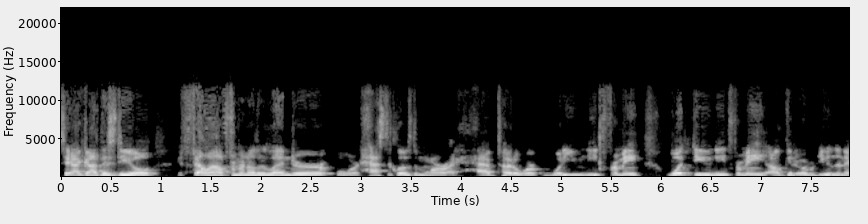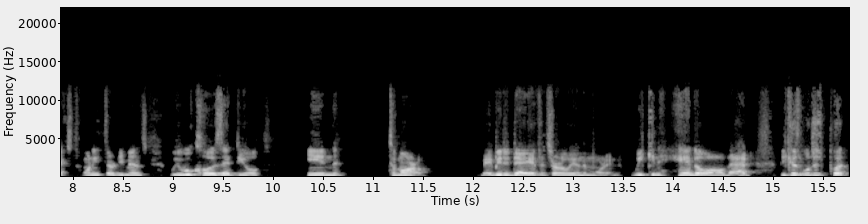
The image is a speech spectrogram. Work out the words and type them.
say, I got this deal. It fell out from another lender or it has to close tomorrow. I have title work. What do you need from me? What do you need from me? I'll get it over to you in the next 20, 30 minutes. We will close that deal in tomorrow, maybe today if it's early in the morning. We can handle all that because we'll just put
